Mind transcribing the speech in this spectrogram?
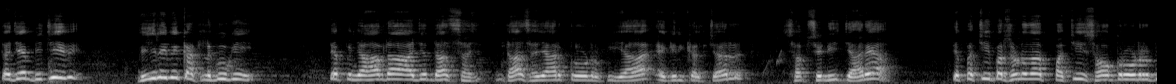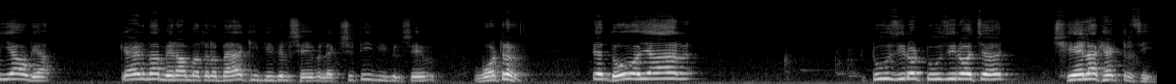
ਤੇ ਜੇ ਬਿਜਲੀ ਬਿਜਲੀ ਵੀ ਘੱਟ ਲੱਗੂਗੀ, ਤੇ ਪੰਜਾਬ ਦਾ ਅੱਜ 10 10000 ਕਰੋੜ ਰੁਪਈਆ ਐਗਰੀਕਲਚਰ ਸਬਸਿਡੀ ਜਾ ਰਿਹਾ ਤੇ 25% ਉਹਦਾ 2500 ਕਰੋੜ ਰੁਪਈਆ ਹੋ ਗਿਆ। ਕਹਿਣ ਦਾ ਮੇਰਾ ਮਤਲਬ ਹੈ ਕਿ we will save electricity we will save water ਤੇ 2000 2020 ਚ 6 ਲੱਖ ਹੈਕਟਰ ਸੀ।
